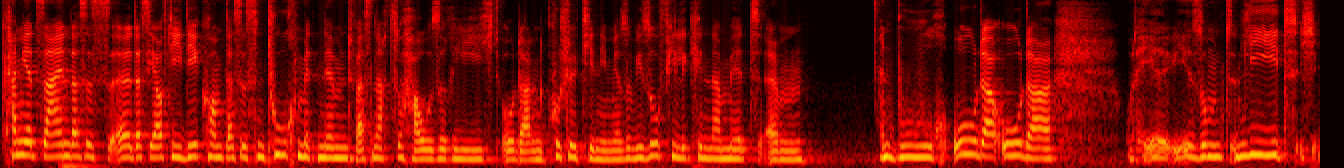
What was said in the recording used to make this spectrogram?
kann jetzt sein, dass es, äh, dass ihr auf die Idee kommt, dass es ein Tuch mitnimmt, was nach zu Hause riecht, oder ein Kuscheltier nehmen ja sowieso viele Kinder mit, ähm, ein Buch oder oder oder ihr, ihr summt ein Lied. Ich,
